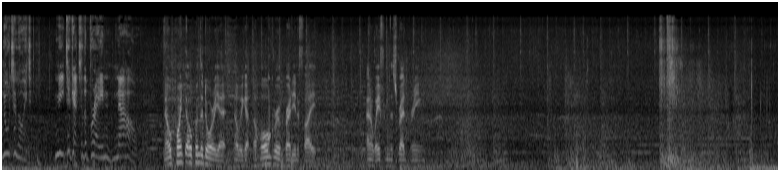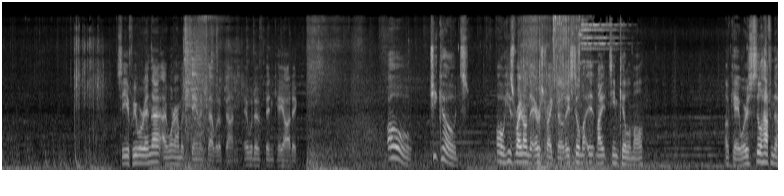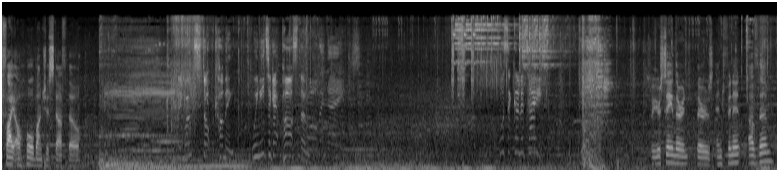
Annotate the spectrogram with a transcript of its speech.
Nautiloid, need to get to the brain now. No point to open the door yet until we got the whole group ready to fight. And away from this red ring. See, if we were in that, I wonder how much damage that would have done. It would have been chaotic. Oh! Cheat codes! Oh, he's right on the airstrike, though. They still might, it might team kill them all. Okay, we're still having to fight a whole bunch of stuff, though. They won't stop coming. We need to get past them. What's it gonna take? So you're saying there there's infinite of them?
